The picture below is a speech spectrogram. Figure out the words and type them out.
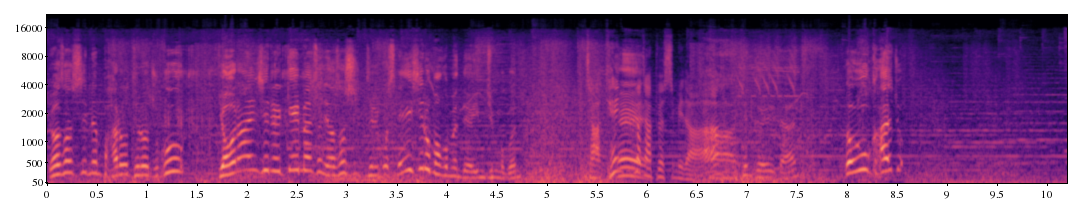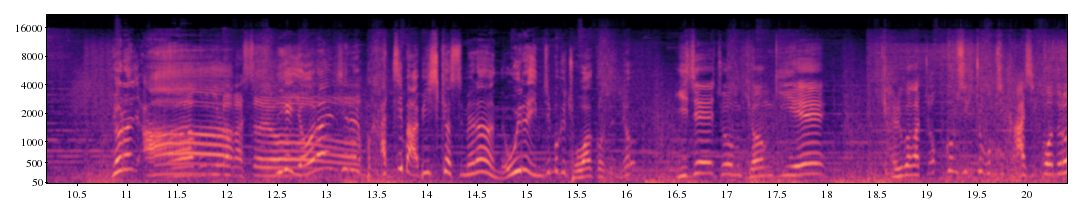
6시는 바로 들어주고 11시를 깨면서 6시 들고 3시로 먹으면 돼요 임진목은 자 탱크가 네. 잡혔습니다. 아 탱크 일단 어 이거 가야죠 11시 아, 아못 올라갔어요. 이게 11시를 같이 마비시켰으면 오히려 임진목이 좋았거든요 이제 좀 경기의 결과가 조금씩 조금씩 가시권으로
